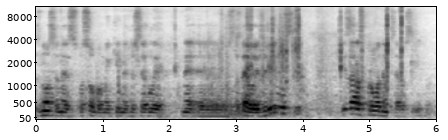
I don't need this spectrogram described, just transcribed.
зносини з особами, які не досягли е, статевої зрілості. І зараз проводимо це розслідування.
